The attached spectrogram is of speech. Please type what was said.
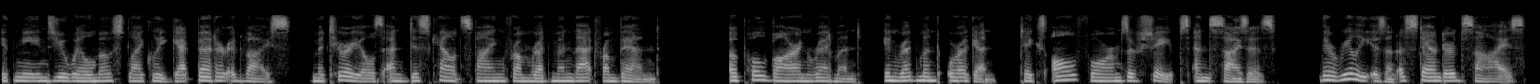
It means you will most likely get better advice, materials and discounts buying from Redmond that from Bend. A pole barn Redmond, in Redmond, Oregon, takes all forms of shapes and sizes. There really isn't a standard size.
